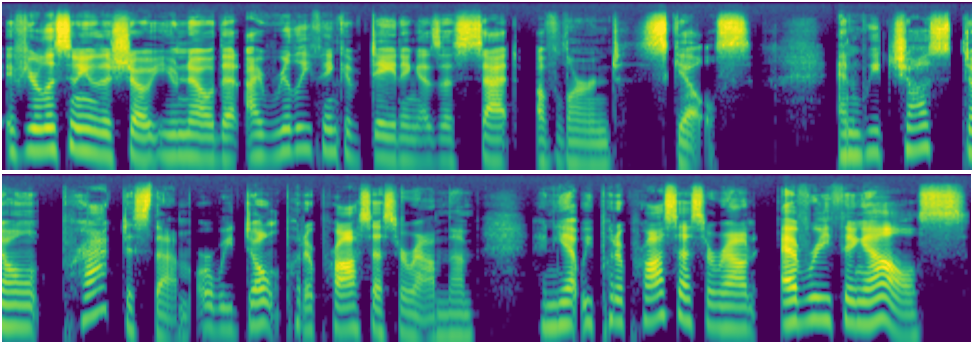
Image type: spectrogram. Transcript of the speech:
if you're listening to the show, you know that I really think of dating as a set of learned skills. And we just don't practice them or we don't put a process around them. And yet we put a process around everything else,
